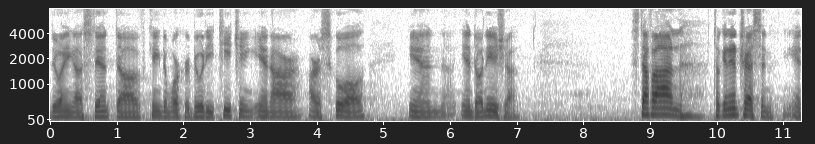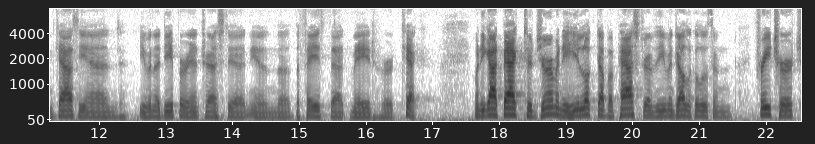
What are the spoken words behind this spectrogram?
doing a stint of kingdom worker duty teaching in our, our school in uh, Indonesia. Stefan took an interest in, in Kathy and even a deeper interest in, in the, the faith that made her tick. When he got back to Germany, he looked up a pastor of the Evangelical Lutheran Free Church,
